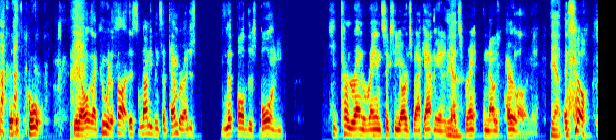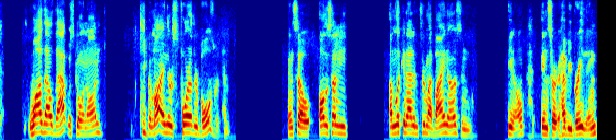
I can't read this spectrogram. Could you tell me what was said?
This is cool. You know like who would have thought? It's not even september. I just lip bawled this bull and he he turned around and ran 60 yards back at me at a Yeah. dead sprint and now he's paralleling me. Yeah. and so while all that was going on keep in mind there was four other bulls with him. And so all of a sudden i'm looking at him through my binos and you know insert heavy breathing.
